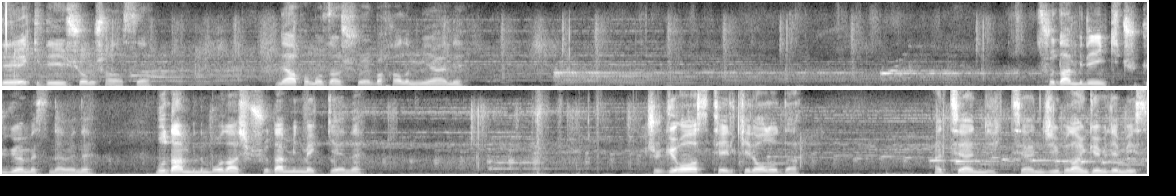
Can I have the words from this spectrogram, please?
demek ki değişiyormuş aslında. Ne yapalım o zaman şuraya bakalım yani. Şuradan bineyim ki çünkü görmesinler beni. Buradan binin bu arada şuradan binmek yerine. Çünkü orası tehlikeli olur da. Ha TNG, TNG'yi buradan görebilir miyiz?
